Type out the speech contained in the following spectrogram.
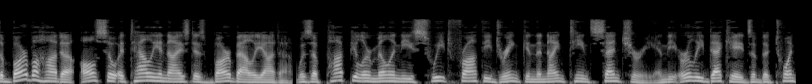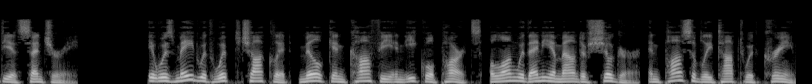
The barbajada also Italianized as barbagliata was a popular Milanese sweet frothy drink in the 19th century and the early decades of the 20th century. It was made with whipped chocolate, milk and coffee in equal parts, along with any amount of sugar, and possibly topped with cream.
